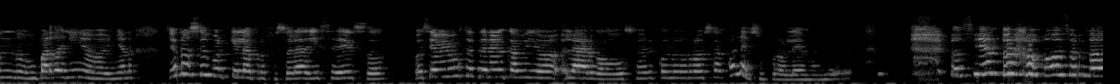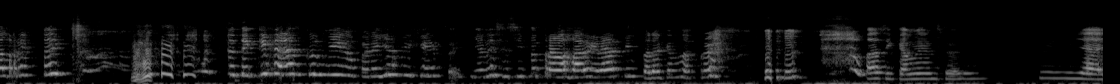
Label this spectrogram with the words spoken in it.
un, un, par de niños me venían... Yo no sé por qué la profesora dice eso, pues si a mí me gusta tener el cabello largo, usar el color rosa, ¿cuál es su problema? Yo de... Lo siento, no puedo hacer nada al respecto. Te, te quejarás conmigo, pero ella es mi jefe. Yo necesito trabajar gratis para que me apruebe. Básicamente. Ya,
